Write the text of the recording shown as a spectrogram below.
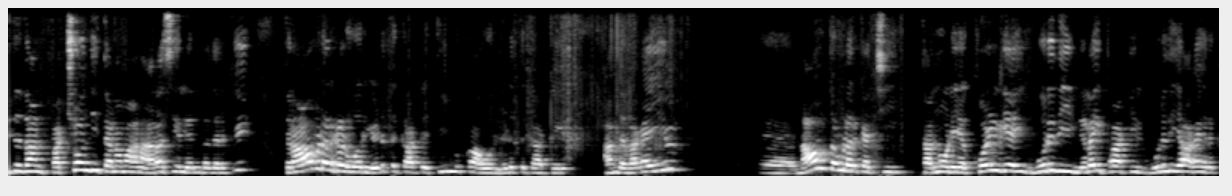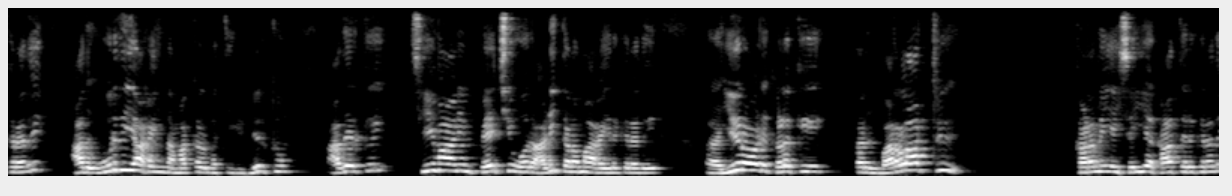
இதுதான் பச்சோந்தித்தனமான அரசியல் என்பதற்கு திராவிடர்கள் ஒரு எடுத்துக்காட்டு திமுக ஒரு எடுத்துக்காட்டு. அந்த வகையில் நாம் தமிழர் கட்சி தன்னுடைய கொள்கை உறுதி நிலைப்பாட்டில் உறுதியாக இருக்கிறது. அது உறுதியாக இந்த மக்கள் மத்தியில் நிற்கும். அதற்கு சீமானின் பேச்சு ஒரு அடித்தளமாக இருக்கிறது. ஈரோடு கிழக்கு தன் வரலாற்று கடமையை செய்ய காத்திருக்கிறது.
